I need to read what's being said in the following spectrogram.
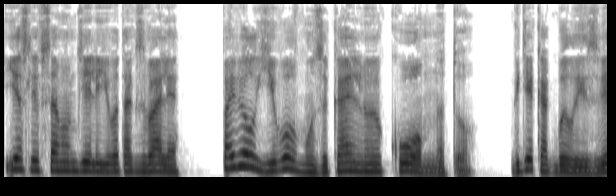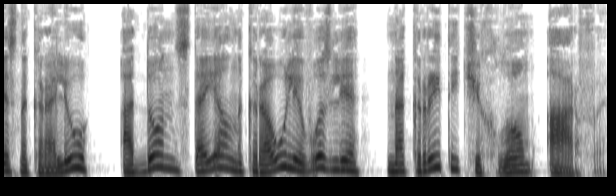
если в самом деле его так звали, повел его в музыкальную комнату, где, как было известно королю, Адон стоял на карауле возле накрытой чехлом арфы.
